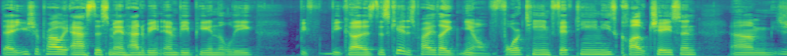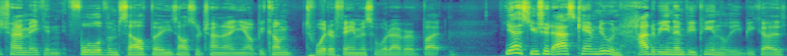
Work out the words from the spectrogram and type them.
that you should probably ask this man how to be an MVP in the league because this kid is probably like, you know, 14, 15. He's clout chasing. Um, he's just trying to make a fool of himself, but he's also trying to, you know, become Twitter famous or whatever. But yes, you should ask Cam Newton how to be an MVP in the league because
